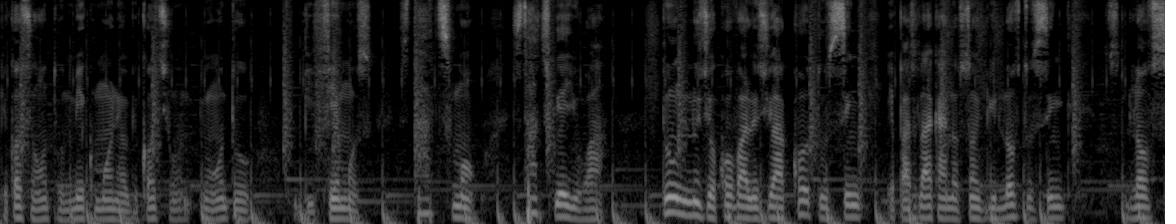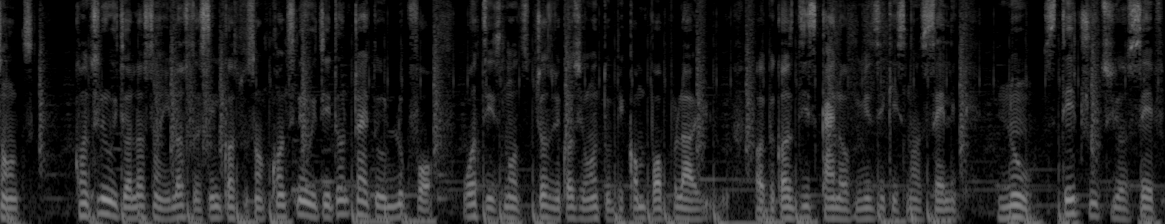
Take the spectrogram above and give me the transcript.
because you want to make money or because you want, you want to be famous. Start small, start where you are. Don't lose your core values. You are called to sing a particular kind of song. You love to sing love songs continue with your love song you love to sing gospel song continue with it. Don't try to look for what is not just because you want to become popular or because this kind of music is not selling. No stay true to yourself.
